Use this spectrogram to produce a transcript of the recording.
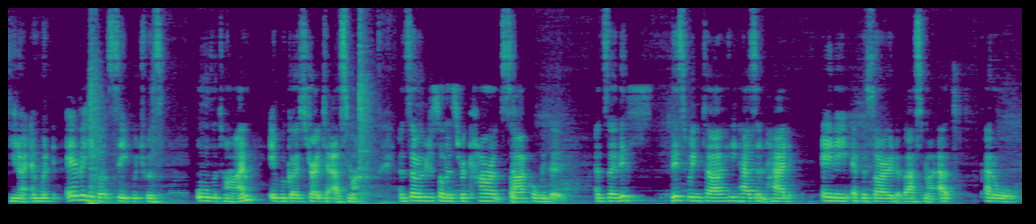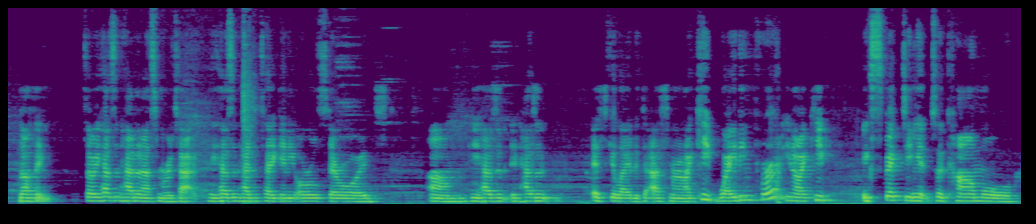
you know, and whenever he got sick, which was all the time, it would go straight to asthma. And so we were just on this recurrent cycle with it. And so this this winter, he hasn't had any episode of asthma at, at all, nothing. So he hasn't had an asthma attack. He hasn't had to take any oral steroids. Um, he hasn't. It hasn't escalated to asthma, and I keep waiting for it. You know, I keep expecting it to come, or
